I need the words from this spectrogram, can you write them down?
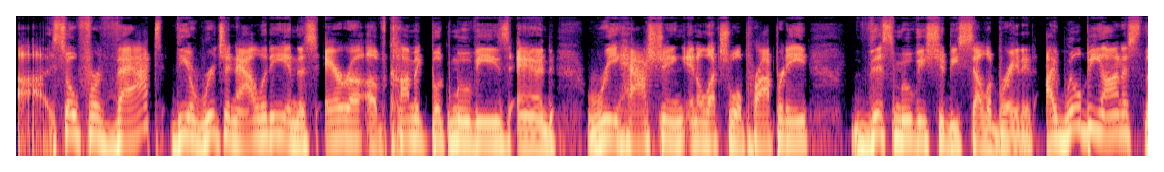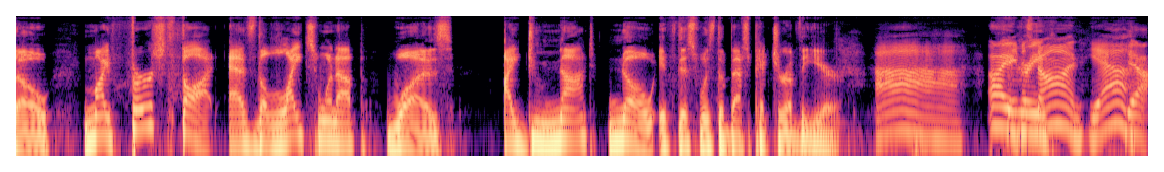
Uh, so for that, the originality in this era of comic book movies and rehashing intellectual property, this movie should be celebrated. I will be honest though, my first thought as the lights went up was I do not know if this was the best picture of the year. Ah, I famous agree. Dawn. Yeah, Yeah.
